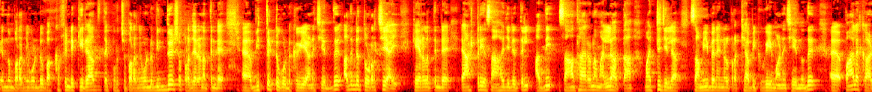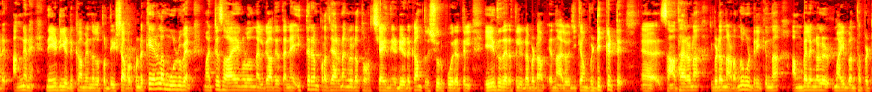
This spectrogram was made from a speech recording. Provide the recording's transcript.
എന്നും പറഞ്ഞുകൊണ്ട് വഖഫിന്റെ കിരാതത്തെക്കുറിച്ച് പറഞ്ഞുകൊണ്ട് വിദ്വേഷ പ്രചരണത്തിന്റെ വിത്തിട്ട് കൊടുക്കുകയാണ് ചെയ്തത്. അതിന്റെ തുടർച്ചയായി കേരളത്തിന്റെ രാഷ്ട്രീയ സാഹചര്യത്തിൽ അതിസാധാരണമല്ലാത്ത മറ്റ് ചില സമീപനങ്ങൾ പ്രഖ്യാപിക്കുകയുമാണ് ചെയ്യുന്നത്. പാലക്കാട് അങ്ങനെ നേടിയെടുക്കാമെന്നുള്ള പ്രതീക്ഷ അവർക്കുണ്ട്. കേരളം മുഴുവൻ മറ്റ് സഹായങ്ങളൊന്നും നൽകാതെ തന്നെ ഇത്തരം പ്രചാരണങ്ങളുടെ തുടർച്ചയായി നേടിയെടുക്കാം. തൃശ്ശൂർ പൂരത്തിൽ ഏത് തരത്തിൽ ഇടപെടാം എന്നാലോചിക്കാം വെടിക്കെട്ട്. സാധാരണ ഇവിടെ നടന്നുകൊണ്ടിരിക്കുന്ന അമ്പലങ്ങളുമായി ബന്ധപ്പെട്ട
